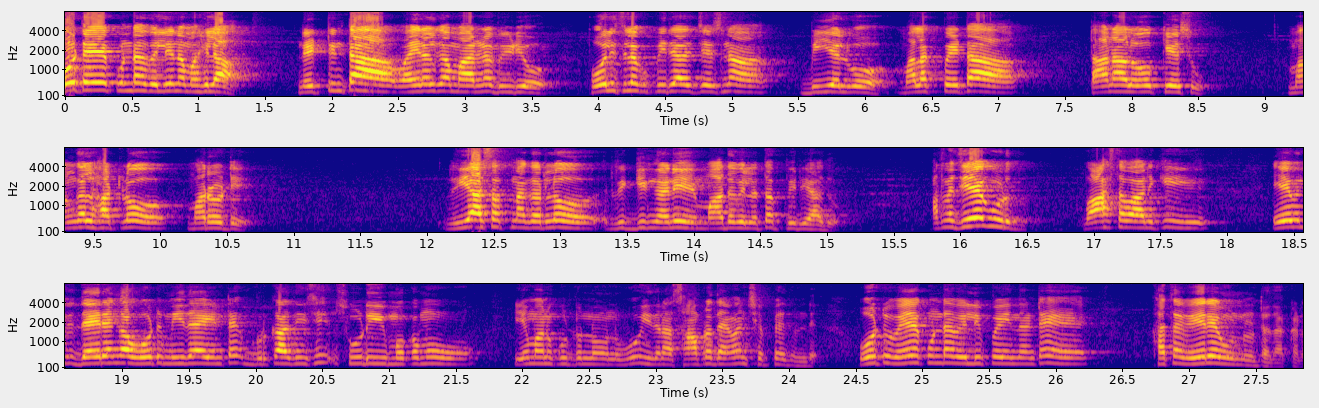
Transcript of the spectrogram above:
ఓటేయకుండా వెళ్ళిన మహిళ నెట్టింట వైరల్గా మారిన వీడియో పోలీసులకు ఫిర్యాదు చేసిన బిఎల్ఓ మలక్పేట ఠానాలో కేసు మంగళ్ హట్లో మరోటి రియాసత్ నగర్లో రిగ్గింగ్ అని మాధవిలత ఫిర్యాదు. అట్లా చేయకూడదు. వాస్తవానికి ఏముంది ధైర్యంగా ఓటు మీద అంటే బుర్కా తీసి సూడి ఈ ముఖము ఏమనుకుంటున్నావు నువ్వు? ఇది నా సాంప్రదాయం అని చెప్పేది ఉండే. ఓటు వేయకుండా వెళ్ళిపోయిందంటే కథ వేరే ఉండి ఉంటుంది అక్కడ.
